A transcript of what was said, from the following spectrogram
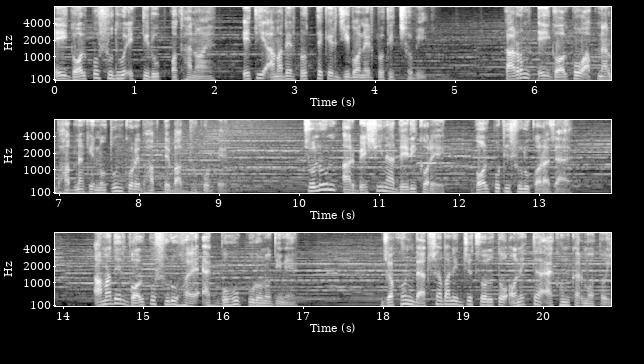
এই গল্প শুধু একটি রূপকথা নয়, এটি আমাদের প্রত্যেকের জীবনের প্রতিচ্ছবি। কারণ এই গল্প আপনার ভাবনাকে নতুন করে ভাবতে বাধ্য করবে। চলুন আর বেশি না দেরি করে গল্পটি শুরু করা যায়। আমাদের গল্প শুরু হয় এক বহু পুরনো দিনে। যখন ব্যবসা বাণিজ্য চলত অনেকটা এখনকার মতোই।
